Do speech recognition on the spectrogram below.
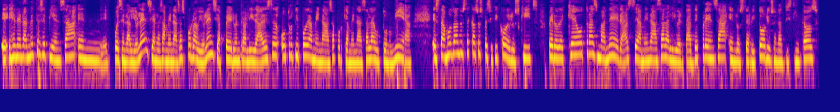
eh, generalmente se piensa en, eh, pues en la violencia, en las amenazas por la violencia, pero en realidad es otro tipo de amenaza porque amenaza la autonomía. Estamos dando este caso específico de los kits, pero ¿de qué otras maneras se amenaza la libertad de prensa en los territorios, en las distintos,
